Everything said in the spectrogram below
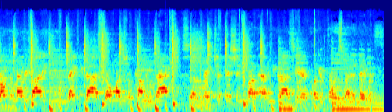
everybody. Thank you guys so much for coming back. It's a great tradition. Love having you guys here. Looking forward to spending the day with you.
